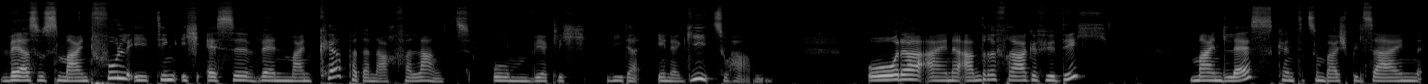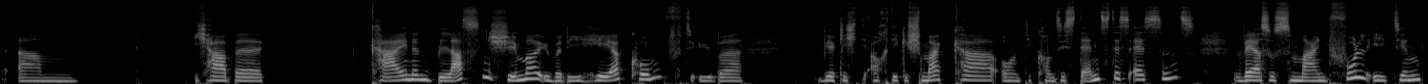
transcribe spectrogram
versus Mindful Eating, ich esse, wenn mein Körper danach verlangt, um wirklich wieder Energie zu haben. Oder eine andere Frage für dich. Mindless könnte zum Beispiel sein, ähm, ich habe keinen blassen Schimmer über die Herkunft, über wirklich auch die Geschmäcker und die Konsistenz des Essens versus Mindful Eating.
